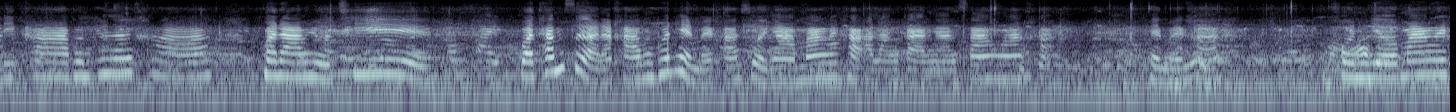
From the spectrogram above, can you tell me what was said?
วัสดีค่ะเพื่อนๆค่ะมาดามอยู่ที่วัดถ้ำเสือนะคะเพื่อนๆเห็นไหมคะ สวยงามมากเลยค่ะอลังการงานสร้างมากค่ะ เห็นไหมคะ คนเยอะมากเลย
